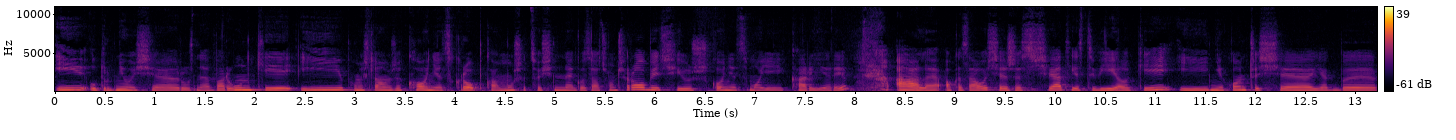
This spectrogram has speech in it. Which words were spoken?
I utrudniły się różne warunki i pomyślałam, że koniec, kropka, muszę coś innego zacząć robić, już koniec mojej kariery ale okazało się, że świat jest wielki i nie kończy się jakby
